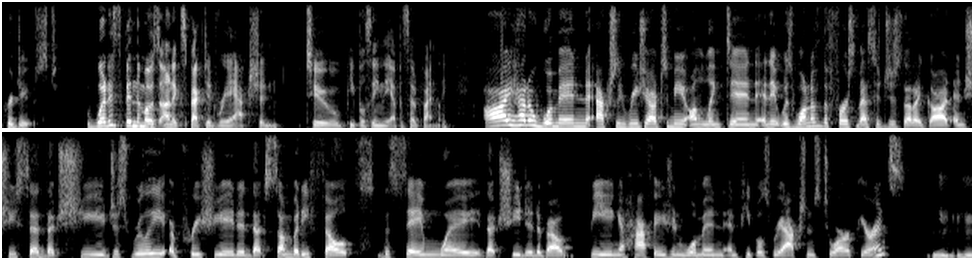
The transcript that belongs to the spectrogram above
produced What has been the most unexpected reaction to people seeing the episode finally? i had a woman actually reach out to me on linkedin and it was one of the first messages that i got and she said that she just really appreciated that somebody felt the same way that she did about being a half asian woman and people's reactions to our appearance Mm-hmm.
